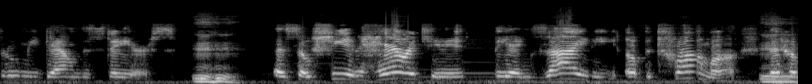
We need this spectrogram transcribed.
threw me down the stairs mm-hmm. And so she inherited the anxiety of the trauma mm-hmm. that her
